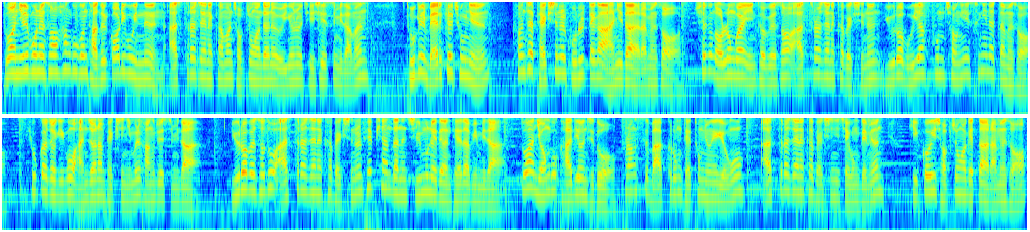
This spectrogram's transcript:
또한 일본에서 한국은 다들 꺼리고 있는 아스트라제네카만 접종한다는 의견을 제시했습니다만 독일 메르켈 총리는 현재 백신을 고를 때가 아니다 라면서 최근 언론과의 인터뷰에서 아스트라제네카 백신은 유럽 의약품청이 승인했다면서 효과적이고 안전한 백신임을 강조했습니다. 유럽에서도 아스트라제네카 백신을 회피한다는 질문에 대한 대답입니다. 또한 영국 가디언지도 프랑스 마크롱 대통령의 경우 아스트라제네카 백신이 제공되면 기꺼이 접종하겠다라면서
